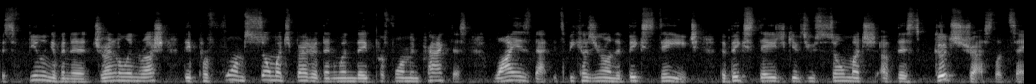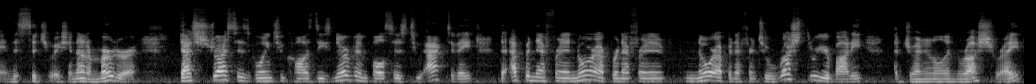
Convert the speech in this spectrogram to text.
this feeling of an adrenaline rush, they perform so much better than when they perform in practice. Why is that? It's because you're on the big stage. The big stage gives you so much of this good stress, let's say, in this situation, not a murderer. That stress is going to cause these nerve impulses to activate the epinephrine and norepinephrine, norepinephrine to rush through your body, adrenaline rush, right?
